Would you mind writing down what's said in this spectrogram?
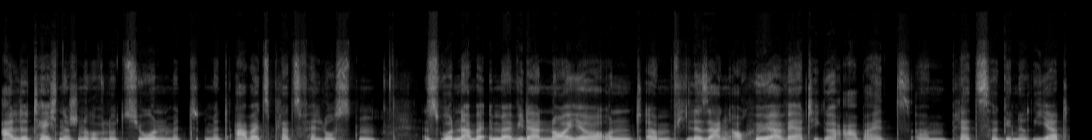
alle technischen Revolutionen mit, mit Arbeitsplatzverlusten. Es wurden aber immer wieder neue und ähm, viele sagen auch höherwertige Arbeitsplätze ähm, generiert.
